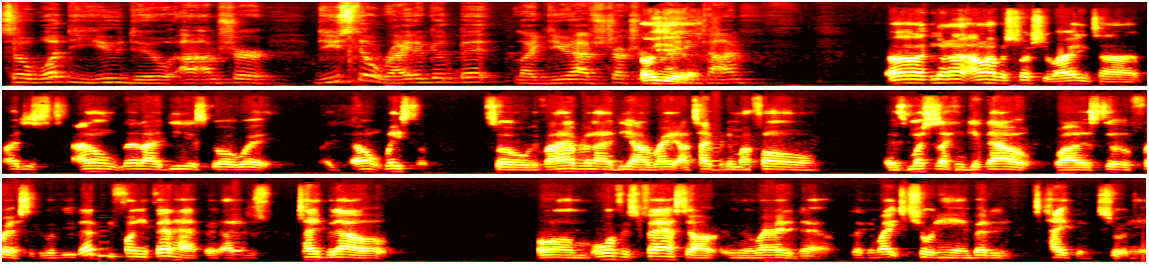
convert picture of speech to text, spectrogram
So what do you do? I- I'm sure. Do you still write a good bit? Like, do you have structured Oh, yeah. time? Uh, no, not, I don't have a structured writing time. I just I don't let ideas go away. Like I don't waste them. So if I have an idea, I'll write. I'll type it in my phone as much as I can get out while it's still fresh. That'd be funny if that happened. I just type it out. Um, or if it's faster, I'll you know, write it down. I can write shorthand better than typing shorthand.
